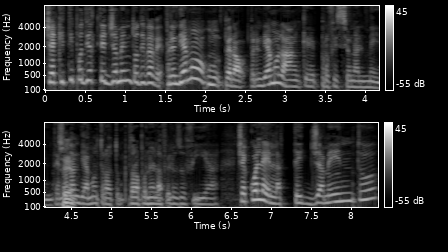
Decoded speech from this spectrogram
Cioè, che tipo di atteggiamento deve avere? Prendiamo un, però, prendiamola anche professionalmente, sì. non andiamo troppo, troppo nella filosofia. Cioè, qual è l'atteggiamento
